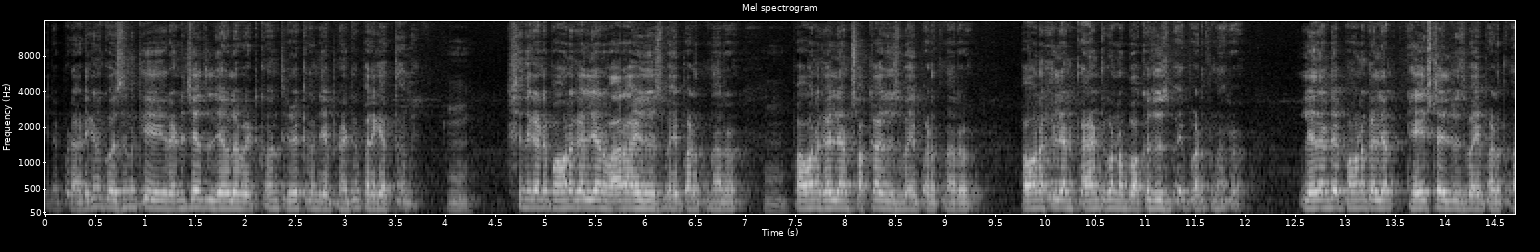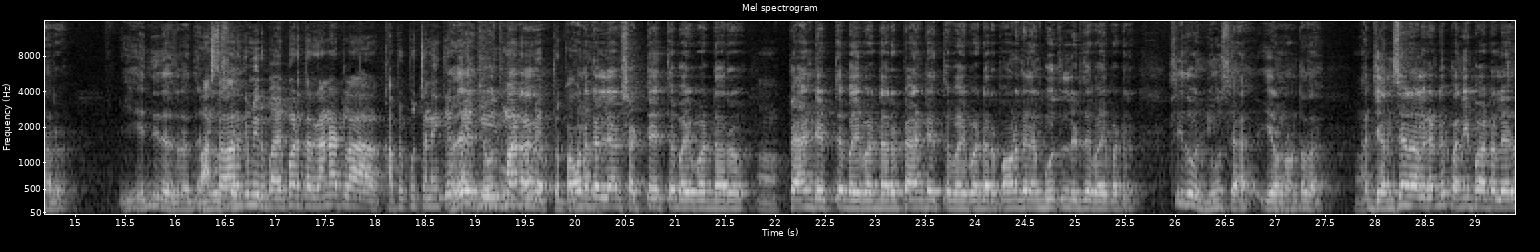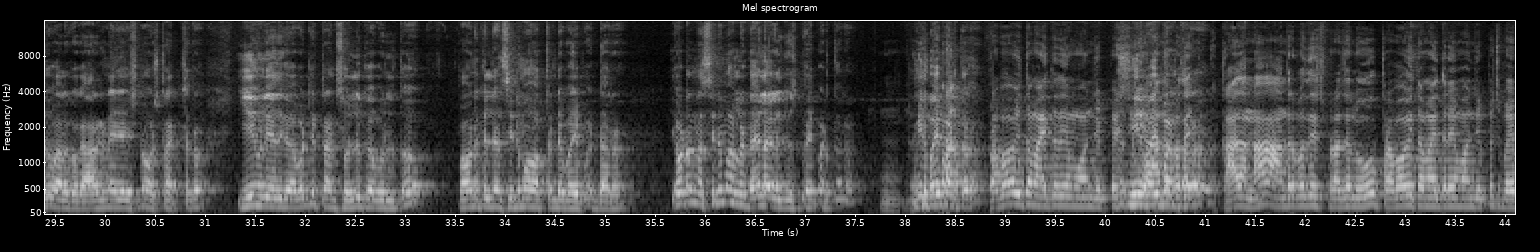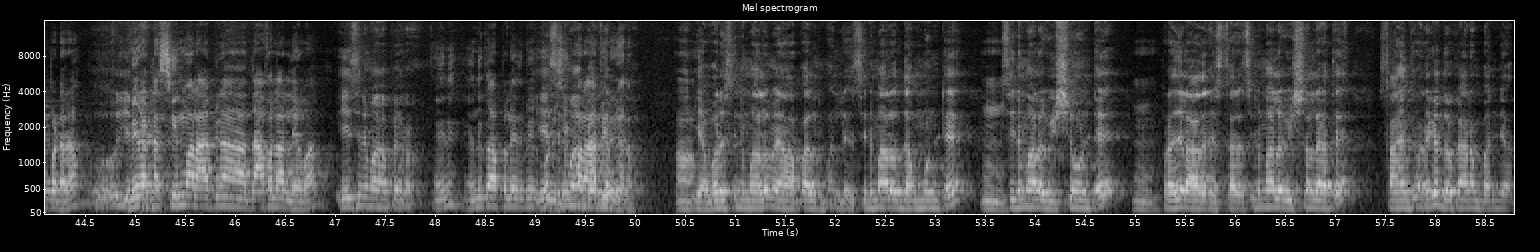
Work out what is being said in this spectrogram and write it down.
మీరు ఇప్పుడు అడిగిన క్వశ్చన్కి రెండు చేతులు జేబులో పెట్టుకొని త్రివిక్రమ్ చెప్పినట్టుగా పరిగెత్తాలి. ఎందుకంటే పవన్ కళ్యాణ్ వారాయి చూసి భయపడుతున్నారు పవన్ కళ్యాణ్ చొక్కా చూసి భయపడుతున్నారు పవన్ కళ్యాణ్ ప్యాంటుకు ఉన్న బొక్క చూసి భయపడుతున్నారు లేదంటే పవన్ కళ్యాణ్ హెయిర్ స్టైల్ చూసి భయపడుతున్నారు. ఏంది? వాస్తవానికి మీరు భయపడతారు కానీ అట్లా చెప్తుంటారు పవన్ కళ్యాణ్ షర్ట్ ఎత్తే భయపడ్డారు ప్యాంట్ ఎత్తే భయపడ్డారు ప్యాంట్ ఎత్తే భయపడ్డారు పవన్ కళ్యాణ్ బూతులు తిడితే భయపడ్డారు. ఇది ఒక న్యూసా? ఏమన్నా ఉంటుందా? ఆ జనసేన వాళ్ళకంటే పని పాట లేదు. వాళ్ళకి ఒక ఆర్గనైజేషన్ ఒక స్ట్రక్చర్ ఏం లేదు కాబట్టి ఇట్లాంటి సొల్లు కబుర్లతో పవన్ కళ్యాణ్ సినిమా వస్తుంటే భయపడ్డారు. ఎవడన్నా సినిమాల్లో డైలాగులు చూసి భయపడతారా? మీరు భయపడతారా? ప్రభావితం అవుతుందేమో అని చెప్పేసి మీరు భయపడతారా? కాదన్నా ఆంధ్రప్రదేశ్ ప్రజలు ప్రభావితం అవుతారేమో అని చెప్పేసి భయపడరా? మీరు అట్లా సినిమాలు ఆపిన దాఫలాలు లేవా? ఏ సినిమా ఆపారు? ఎందుకు ఆపలేదు మీరు? ఏ సినిమాలు ఆపారు కదా. ఎవరి సినిమాలో మేము ఆపాలని లేదు. సినిమాలో దమ్ముంటే సినిమాలో విషయం ఉంటే ప్రజలు ఆదరిస్తారు. సినిమాలో విషయం లేకపోతే సాయంత్రానికి దుకాణం బంద్ చేస్తాం.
